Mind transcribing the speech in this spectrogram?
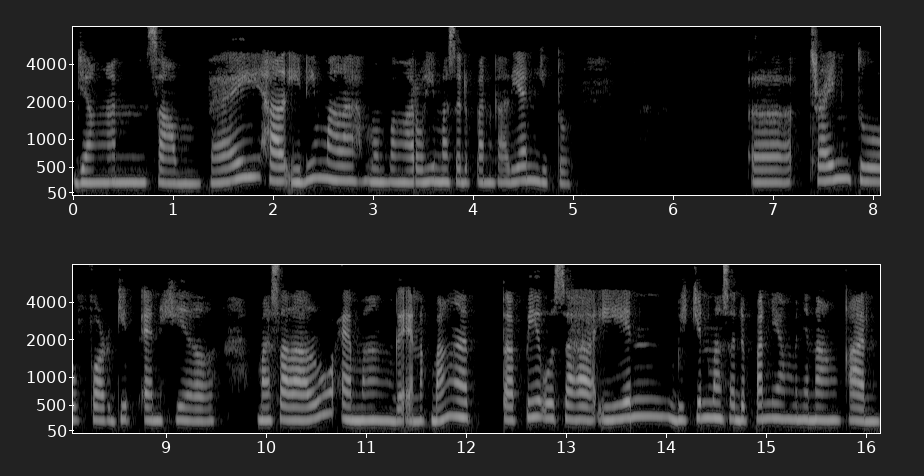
jangan sampai hal ini malah mempengaruhi masa depan kalian gitu. Uh, trying to forgive and heal masa lalu emang gak enak banget tapi usahain bikin masa depan yang menyenangkan.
